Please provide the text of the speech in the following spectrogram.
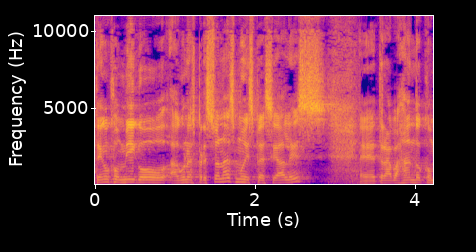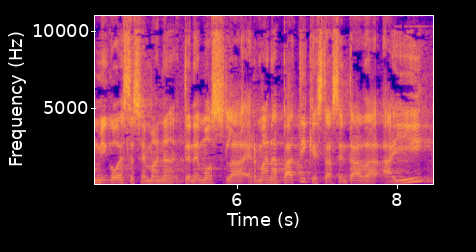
Tengo conmigo algunas personas muy especiales eh, trabajando conmigo esta semana. Tenemos la hermana Patty que está sentada ahí,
